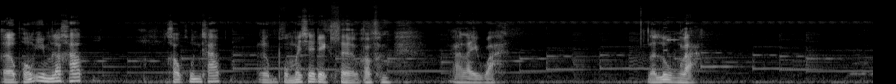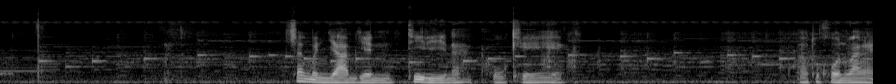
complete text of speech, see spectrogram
เออผมอิ่มแล้วครับ ขอบคุณครับ เออผมไม่ใช่เด็กเสิร์ฟครับ อะไรวะ แล้วลุงล่ะ ช่างเป็นยามเย็นที่ดีนะ โอเค เอาทุกคนว่าไง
